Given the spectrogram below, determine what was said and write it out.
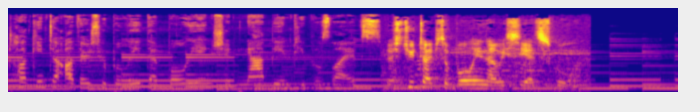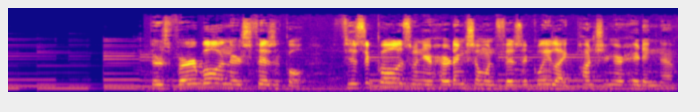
talking to others who believe that bullying should not be in people's lives. There's two types of bullying that we see at school. There's verbal and there's physical. Physical is when you're hurting someone physically, like punching or hitting them.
